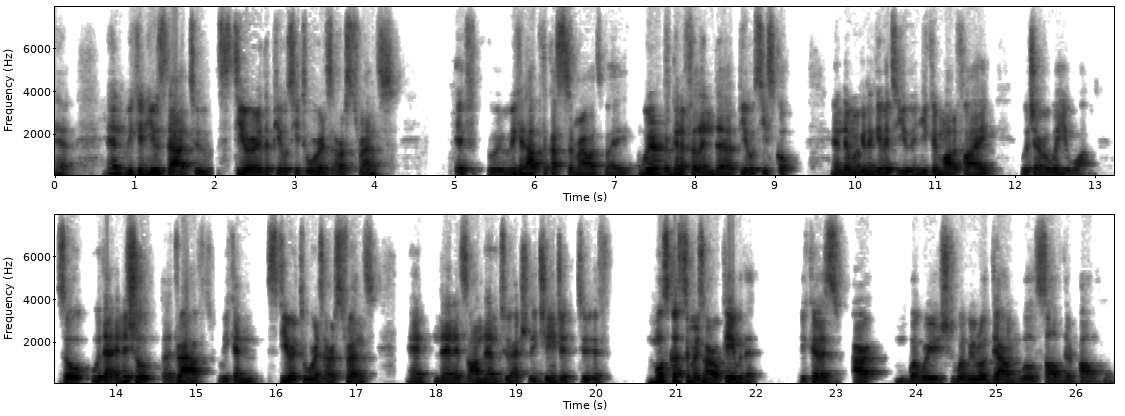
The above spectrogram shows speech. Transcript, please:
Yeah, and we can use that to steer the POC towards our strengths. If we can help the customer out by, we're going to fill in the POC scope, and then we're going to give it to you, and you can modify whichever way you want. So with that initial uh, draft, we can steer it towards our strengths, and then it's on them to actually change it to if most customers are okay with it, because our what we what we wrote down will solve their problem.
